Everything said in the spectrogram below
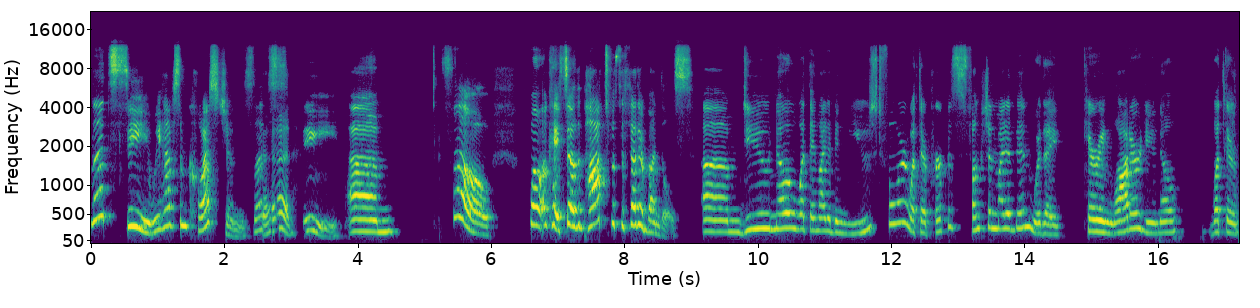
let's see. We have some questions. Let's Good. see. Um, so well, okay. So the pots with the feather bundles. Um, do you know what they might have been used for? What their purpose function might have been? Were they carrying water? Do you know what they're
